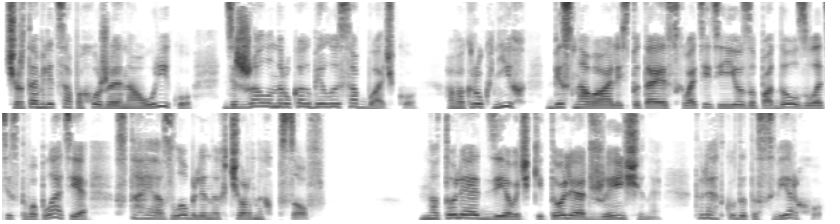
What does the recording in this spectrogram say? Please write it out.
чертами лица похожая на Аурику, держала на руках белую собачку, а вокруг них бесновались, пытаясь схватить ее за подол золотистого платья стая озлобленных черных псов. Но то ли от девочки, то ли от женщины, то ли откуда-то сверху.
